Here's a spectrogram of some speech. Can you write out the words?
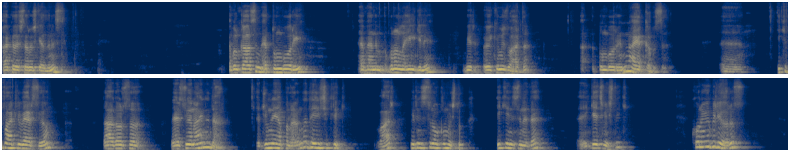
Arkadaşlar hoş geldiniz. Kasım Et-Tumburi efendim bununla ilgili bir öykümüz vardı. Tumburi'nin ayakkabısı. Ee, iki farklı versiyon. Daha doğrusu versiyon aynı da e, cümle yapılarında değişiklik var. Birincisini okumuştuk. İkincisine de e, geçmiştik. Konuyu biliyoruz.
